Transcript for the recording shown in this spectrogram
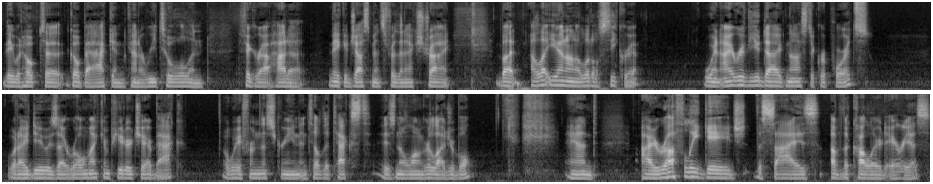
they would hope to go back and kind of retool and figure out how to make adjustments for the next try. But I'll let you in on a little secret. When I review diagnostic reports, what I do is I roll my computer chair back away from the screen until the text is no longer legible. and I roughly gauge the size of the colored areas.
